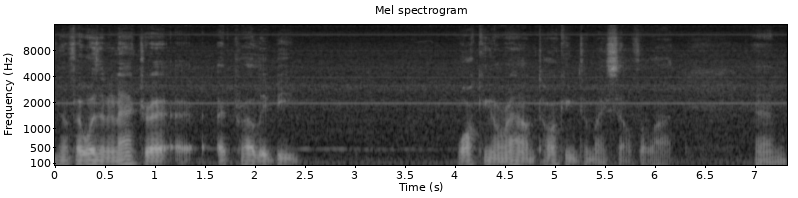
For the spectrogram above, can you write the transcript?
you know, if I wasn't an actor, I, I, I'd probably be walking around talking to myself a lot. And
